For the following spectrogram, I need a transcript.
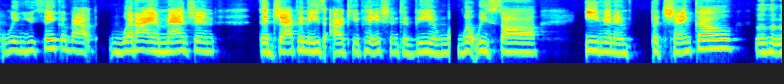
When you think about what I imagine the Japanese occupation to be and what we saw even in Pachinko, mm-hmm.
